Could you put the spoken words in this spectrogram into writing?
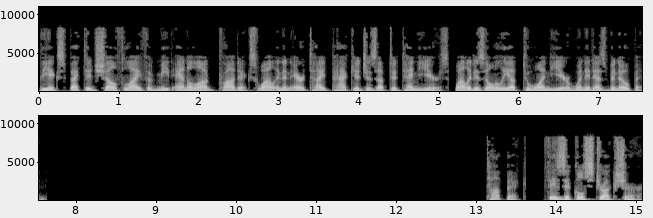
The expected shelf life of meat analog products while in an airtight package is up to 10 years, while it is only up to one year when it has been opened. Physical structure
